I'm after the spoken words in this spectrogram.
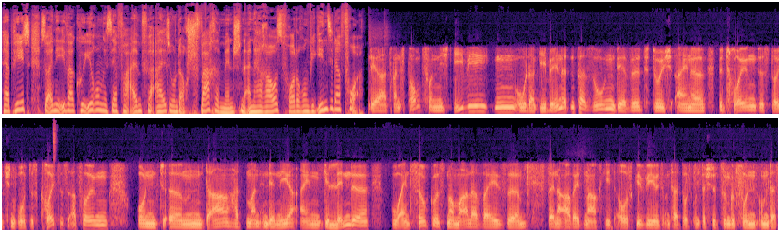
Herr Peth, so eine Evakuierung ist ja vor allem für alte und auch schwache Menschen eine Herausforderung. Wie gehen Sie da vor? Der Transport von nicht gehwegen oder gehbehinderten Personen, der wird durch eine Betreuung des Deutschen Rotes Kreuzes erfolgen. Und ähm, da hat man in der Nähe ein Gelände, wo ein Zirkus normalerweise seiner Arbeit nachgeht, ausgewählt und hat dort Unterstützung gefunden, um das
